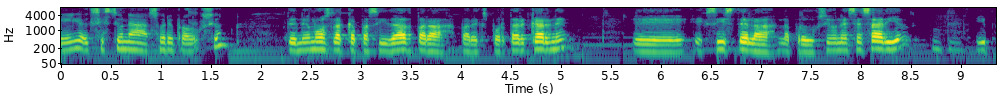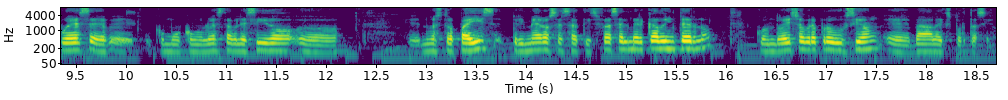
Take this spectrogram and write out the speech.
ello? ¿Existe una sobreproducción? Tenemos la capacidad para, para exportar carne, eh, existe la, la, producción necesaria y pues eh, eh, como, como, lo ha establecido nuestro país, primero se satisface el mercado interno, cuando hay sobreproducción va a la exportación.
